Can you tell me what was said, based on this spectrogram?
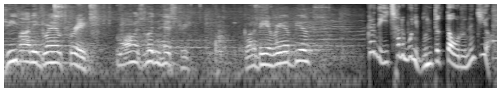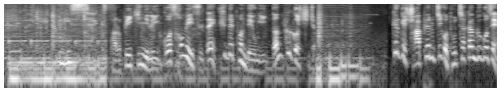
G-Body Grand Prix. Longest hood in history. Gonna be a real beaut? 그런데 이 차를 보니 문득 떠오르는 기억. 26. 바로 비키니를 입고 섬에 있을 때 휴대폰 내용이 있던 그것이죠. 그렇게 좌표를 찍어 도착한 그곳엔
